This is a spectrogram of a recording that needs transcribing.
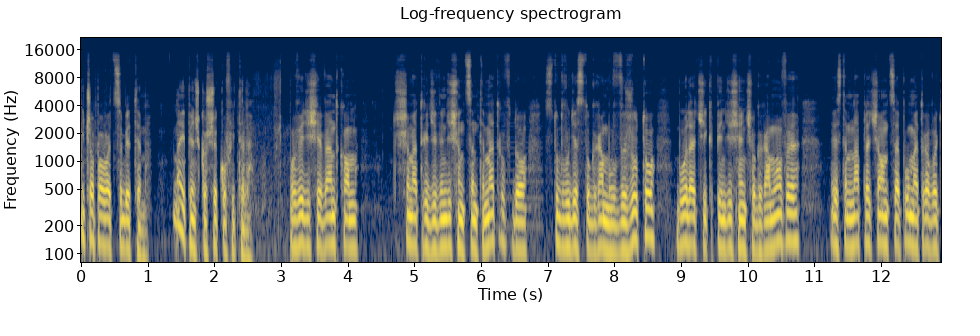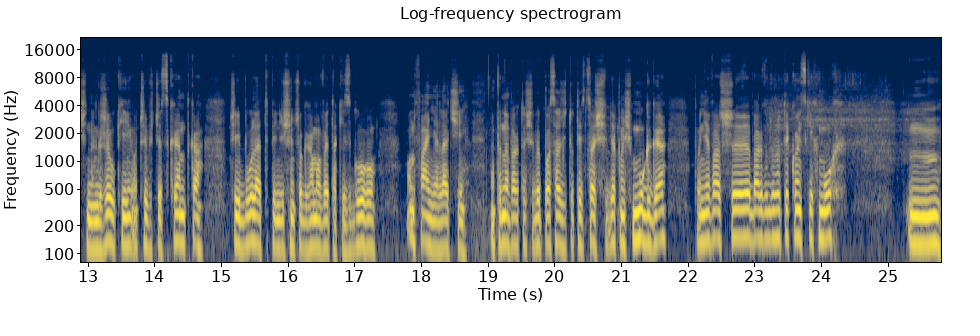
i czopować sobie tym. No i pięć koszyków i tyle. Łowię dzisiaj wędką 3,90 cm do 120 g wyrzutu, bulecik 50 gramowy. Jestem na plecionce, półmetrowy odcinek żyłki, oczywiście skrętka, czyli bulet 50-gramowy, taki z góry. On fajnie leci. Na pewno warto się wyposażyć tutaj w coś, w jakąś mugę, ponieważ y, bardzo dużo tych końskich much Mm,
